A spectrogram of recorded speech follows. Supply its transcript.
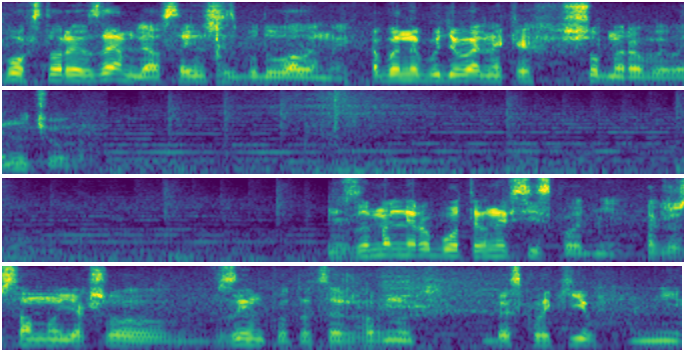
Бог створив землю, а все інше збудували ми. Аби не будівельники, що б ми робили? Нічого. Ну, Земельні роботи вони всі складні. Так же само, якщо взимку, то це ж горнуть без кликів, ні.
